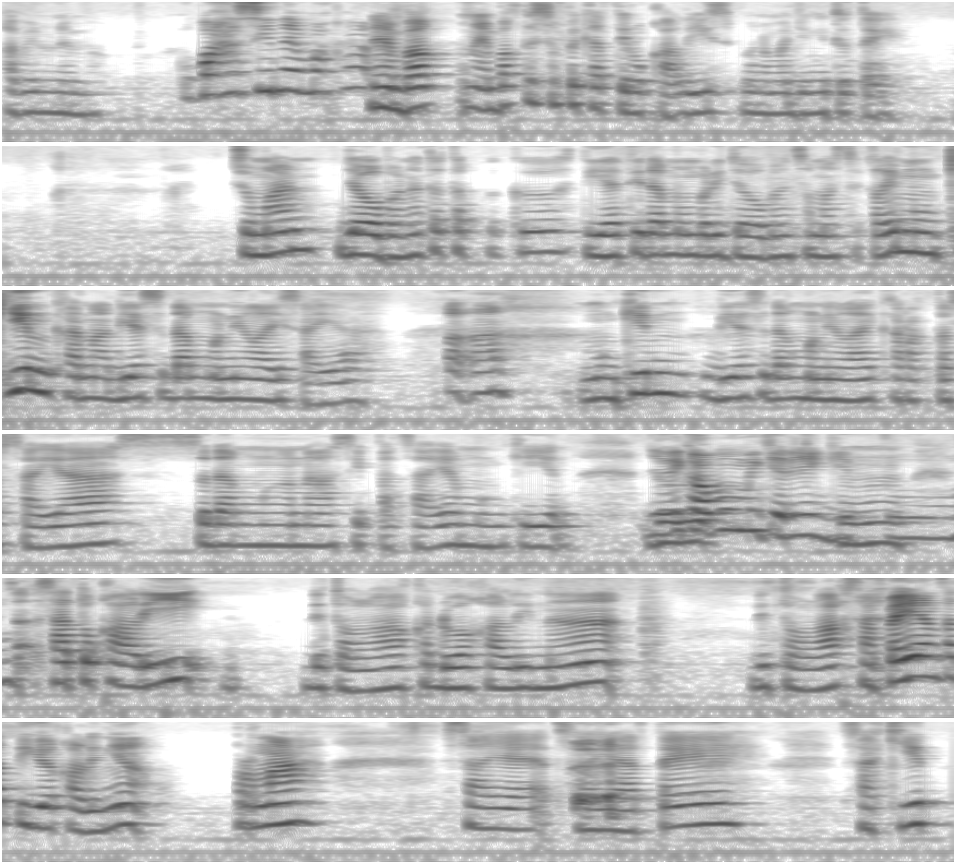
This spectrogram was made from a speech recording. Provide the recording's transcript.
Abis nembak? Wah sih nembak nembak nembak teh sampai katilu kali sebenarnya jeung itu teh. Cuman jawabannya tetap kekeh. Dia tidak memberi jawaban sama sekali. Mungkin karena dia sedang menilai saya. Heeh. mungkin dia sedang menilai karakter saya sedang mengenal sifat saya mungkin. Jadi Dulu- kamu mikirnya gitu. Hmm, sa- satu kali ditolak kedua kalinya ditolak. Sampai yang ketiga kalinya pernah saya saya teh sakit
